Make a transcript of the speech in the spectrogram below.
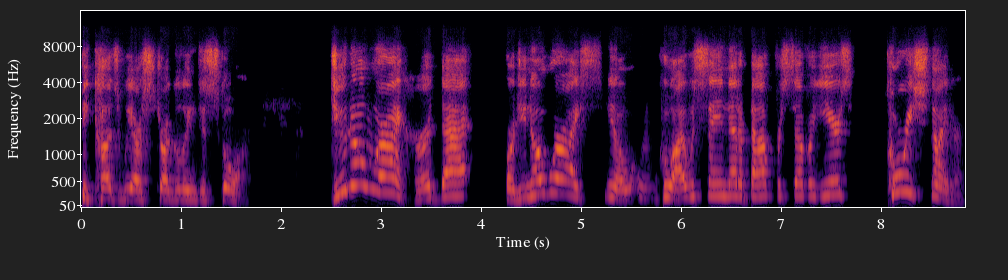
because we are struggling to score. Do you know where I heard that? Or do you know where I, you know, who I was saying that about for several years? Cory Schneider.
